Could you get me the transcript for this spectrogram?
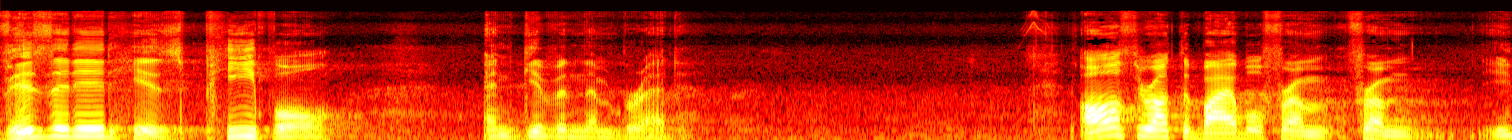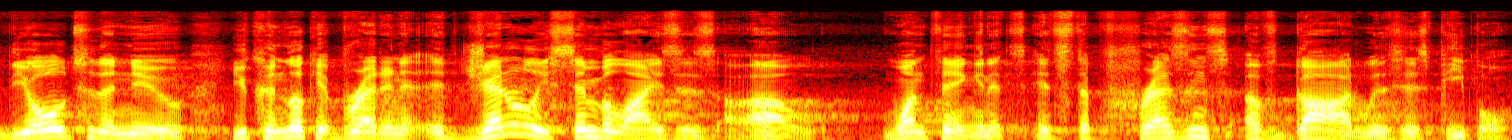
visited his people and given them bread. All throughout the Bible, from, from the Old to the New, you can look at bread, and it, generally symbolizes uh, one thing, and it's, it's the presence of God with his people.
